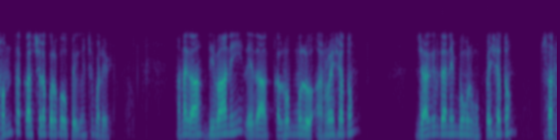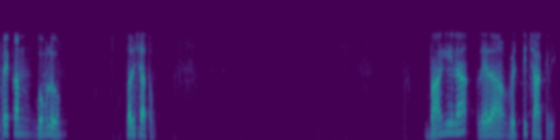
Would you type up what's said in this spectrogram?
సొంత ఖర్చుల కొరకు ఉపయోగించబడేవి. అనగా దివానీ లేదా కల్వ భూములు అరవై శాతం జాగిర్దాని భూములు ముప్పై శాతం సర్ఫే ఖాన్ భూములు పది శాతం. బాగీల లేదా వెట్టి చాకిరి.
